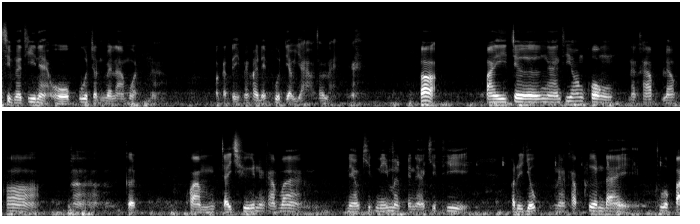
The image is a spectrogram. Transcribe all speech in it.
50นาทีเนี่ยโอ้โหพูดจนเวลาหมดนะปกติไม่ค่อยได้พูดยาวๆเท่าไหร่นะก็ไปเจองานที่ฮ่องกงนะครับ แล้วก็เเกิดความใจชื้นนะครับว่าแนวคิดนี้มันเป็นแนวคิดที่ประยุกต์นะครับเคลื่อนได้ทั่วไป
